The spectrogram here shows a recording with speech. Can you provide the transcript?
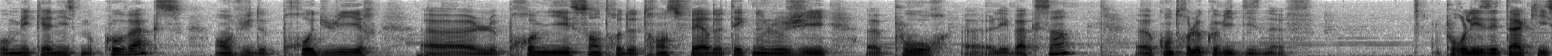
au mécanisme COVAX, en vue de produire euh, le premier centre de transfert de technologie euh, pour les vaccins. Euh, contre le Covid-19. Pour les États qui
